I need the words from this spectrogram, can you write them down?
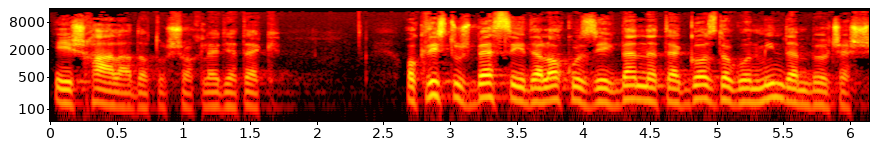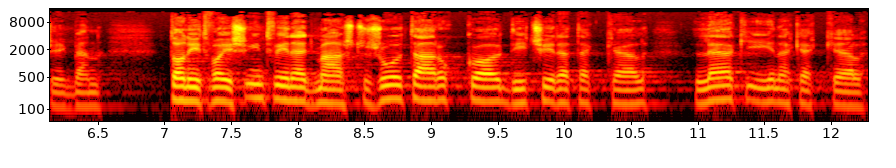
és háládatosak legyetek. A Krisztus beszéde lakozzék bennetek gazdagon minden bölcsességben, tanítva és intvén egymást zsoltárokkal, dicséretekkel, lelki énekekkel,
